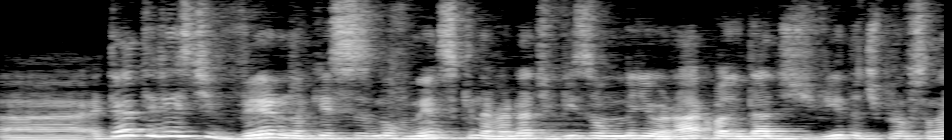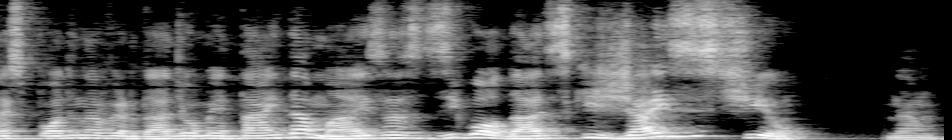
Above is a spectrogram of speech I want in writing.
Uh, então é triste ver não, que esses movimentos que na verdade visam melhorar a qualidade de vida de profissionais podem na verdade aumentar ainda mais as desigualdades que já existiam, não?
